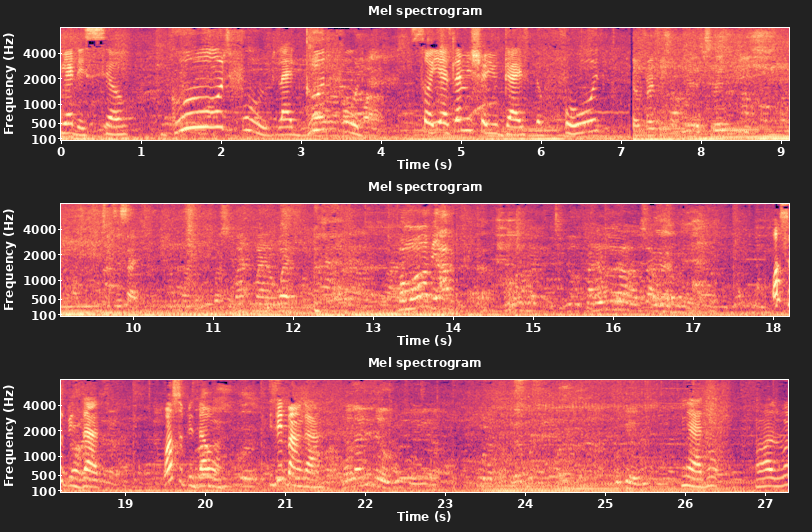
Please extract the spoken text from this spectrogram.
Where they sell good food like good food. So yes let me show you guys the food. What soup is that? What soup is that one? Is it banga? Yeah i don't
